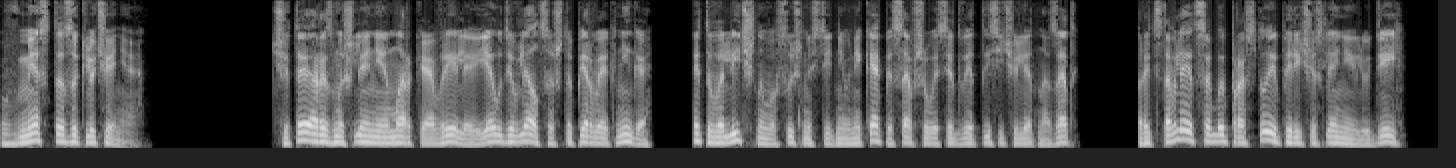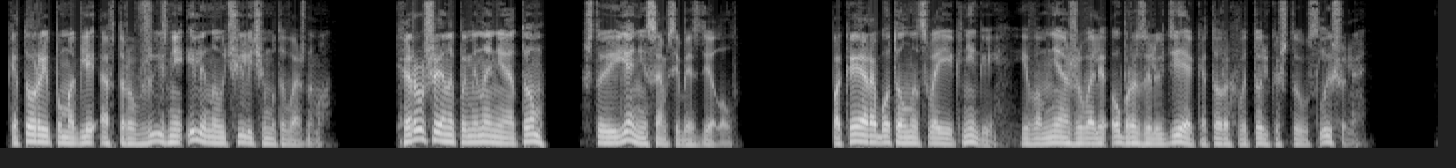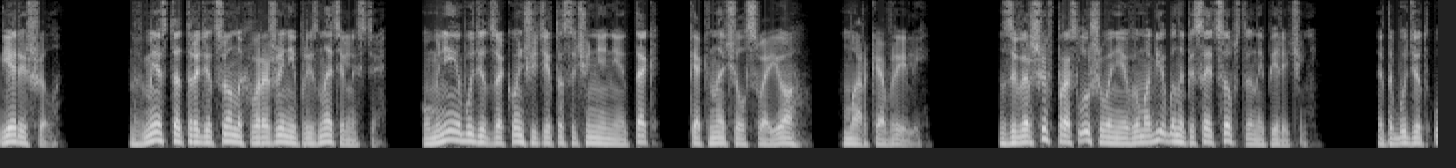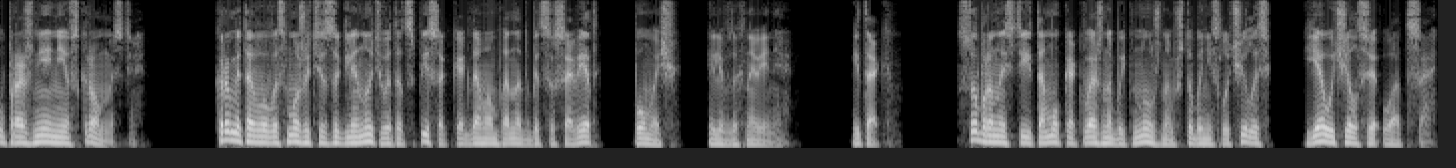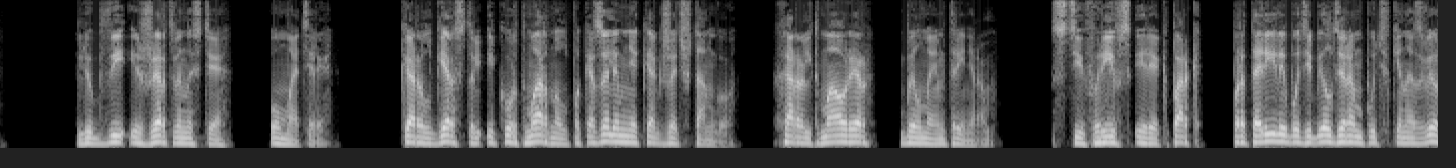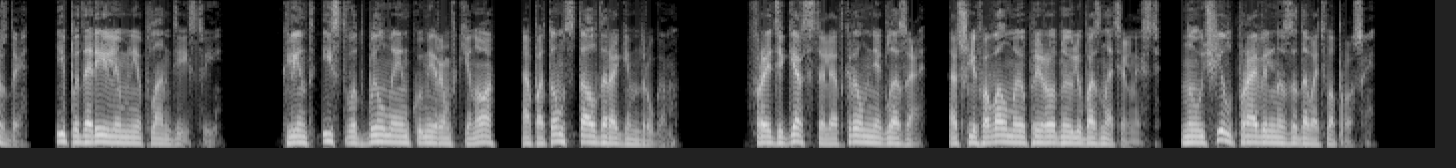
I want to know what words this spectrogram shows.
Вместо заключения. Читая размышления Марка Аврелия, я удивлялся, что первая книга этого личного, в сущности, дневника, писавшегося две тысячи лет назад, представляет собой простое перечисление людей, которые помогли автору в жизни или научили чему-то важному. Хорошее напоминание о том, что и я не сам себя сделал. Пока я работал над своей книгой, и во мне оживали образы людей, о которых вы только что услышали, я решил — Вместо традиционных выражений признательности умнее будет закончить это сочинение так, как начал свое Марк Аврелий. Завершив прослушивание, вы могли бы написать собственный перечень. Это будет упражнение в скромности. Кроме того, вы сможете заглянуть в этот список, когда вам понадобится совет, помощь или вдохновение. Итак, собранности и тому, как важно быть нужным, чтобы не случилось, я учился у отца. Любви и жертвенности у матери. Карл Герстель и Курт Марнелл показали мне, как жать штангу. Харальд Маурер был моим тренером. Стив Ривз и Рек Парк протарили бодибилдерам путь в кинозвезды и подарили мне план действий. Клинт Иствуд был моим кумиром в кино, а потом стал дорогим другом. Фредди Герстель открыл мне глаза, отшлифовал мою природную любознательность, научил правильно задавать вопросы.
